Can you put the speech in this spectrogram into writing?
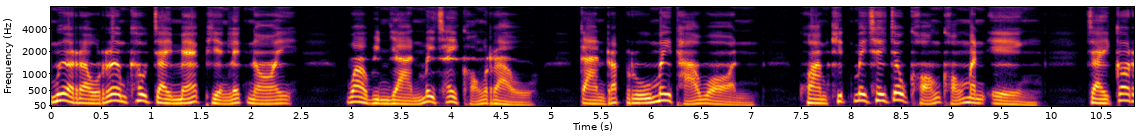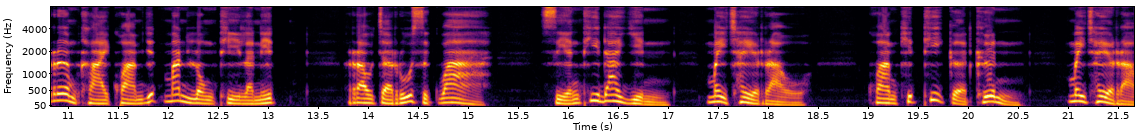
เมื่อเราเริ่มเข้าใจแม้เพียงเล็กน้อย ว่าวิญญาณไม่ใช่ของเรา การรับรู้ไม่ถาวร ความคิดไม่ใช่เจ้าของของมันเอง ใจก็เริ่มคลายความยึดมั่นลงทีละนิด เราจะรู้สึกว่า เสียงที่ได้ยิน ไม่ใช่เรา ความคิดที่เกิดขึ้น ไม่ใช่เรา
